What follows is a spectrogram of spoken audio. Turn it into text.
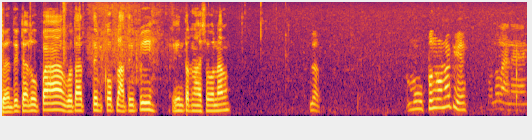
Dan tidak lupa anggota tim Koplak TV Internasional Lho. Mubeng ngono piye? Kono lah neng.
